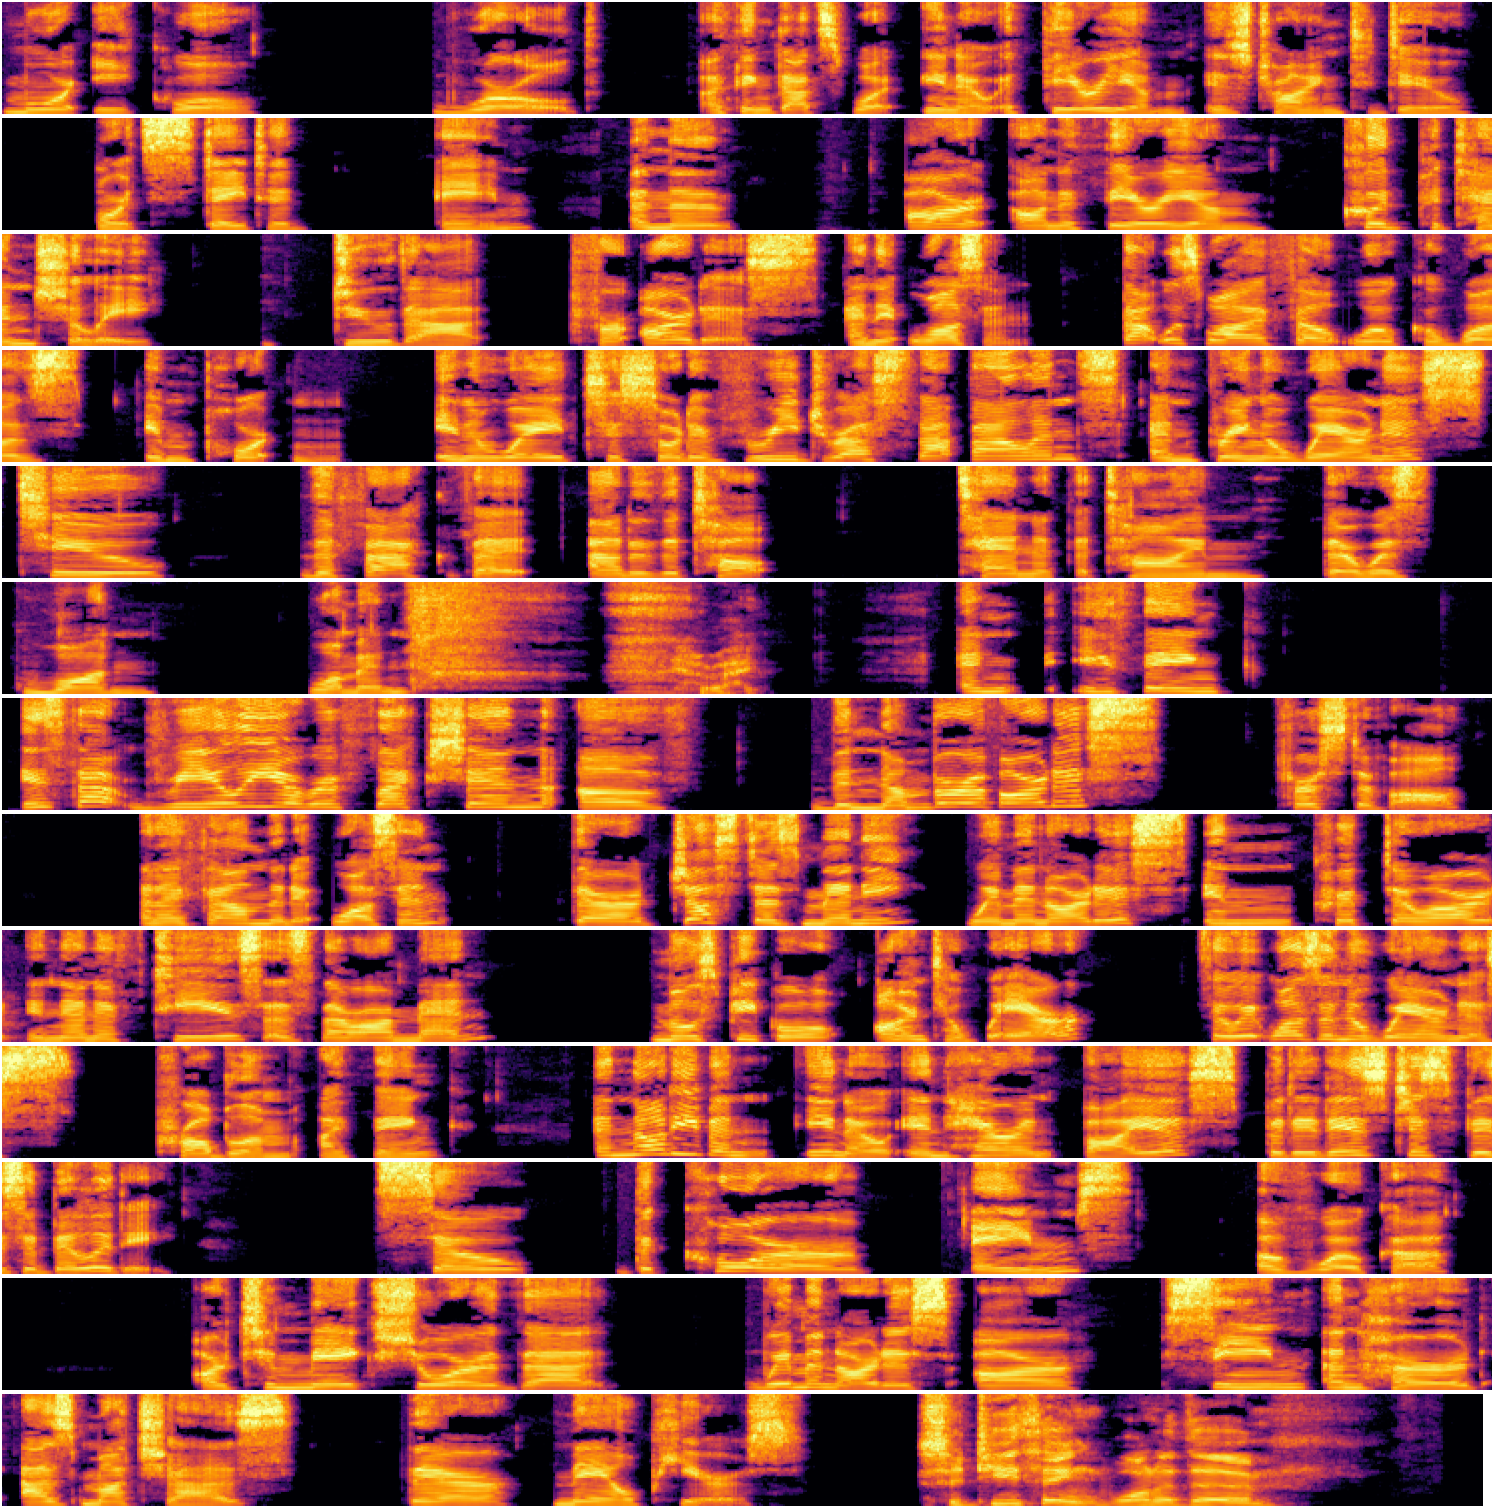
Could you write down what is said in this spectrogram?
more equal world. I think that's what, you know, Ethereum is trying to do or its stated aim. And the art on Ethereum could potentially do that for artists and it wasn't that was why I felt WOCA was important in a way to sort of redress that balance and bring awareness to the fact that out of the top 10 at the time, there was one woman. right. And you think, is that really a reflection of the number of artists? First of all. And I found that it wasn't. There are just as many women artists in crypto art, in NFTs, as there are men. Most people aren't aware. So it was an awareness problem, I think. And not even, you know, inherent bias, but it is just visibility. So the core aims of WOCA are to make sure that women artists are seen and heard as much as their male peers. So, do you think one of the,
